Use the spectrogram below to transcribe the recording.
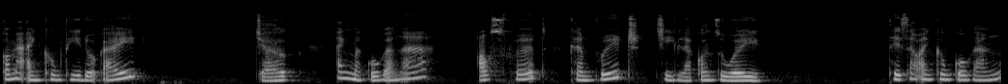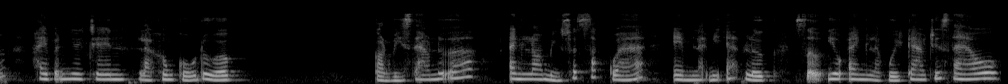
Có mà anh không thi được ấy. Chợt, anh mà cố gắng á. Oxford, Cambridge chỉ là con ruồi. Thế sao anh không cố gắng, hay vẫn như trên là không cố được? Còn vì sao nữa? Anh lo mình xuất sắc quá, em lại bị áp lực, sợ yêu anh là cuối cao chứ sao?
